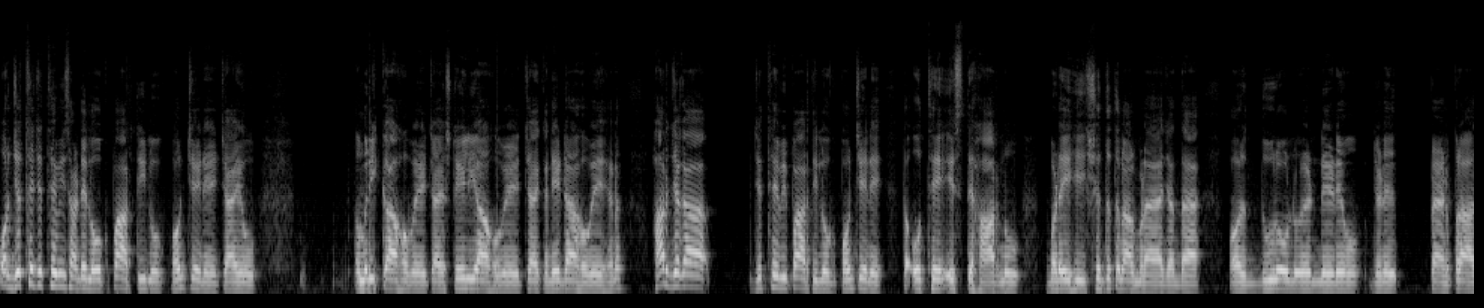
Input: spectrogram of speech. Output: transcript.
ਔਰ ਜਿੱਥੇ-ਜਿੱਥੇ ਵੀ ਸਾਡੇ ਲੋਕ ਭਾਰਤੀ ਲੋਕ ਪਹੁੰਚੇ ਨੇ, ਚਾਹੇ ਉਹ ਅਮਰੀਕਾ ਹੋਵੇ, ਚਾਹੇ ਆਸਟ੍ਰੇਲੀਆ ਹੋਵੇ, ਚਾਹੇ ਕੈਨੇਡਾ ਹੋਵੇ, ਹੈਨਾ, ਹਰ ਜਗ੍ਹਾ ਜਿੱਥੇ ਵੀ ਭਾਰਤੀ ਲੋਕ ਪਹੁੰਚੇ ਨੇ, ਤਾਂ ਉੱਥੇ ਇਸ ਤਿਹਾਰ ਨੂੰ ਬੜੇ ਹੀ ਸ਼ਿੱਦਤ ਨਾਲ ਮਨਾਇਆ ਜਾਂਦਾ। ਔਰ ਦੂਰੋਂ ਨੇੜਿਓਂ ਜਿਹੜੇ ਭੈਣ ਭਰਾ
